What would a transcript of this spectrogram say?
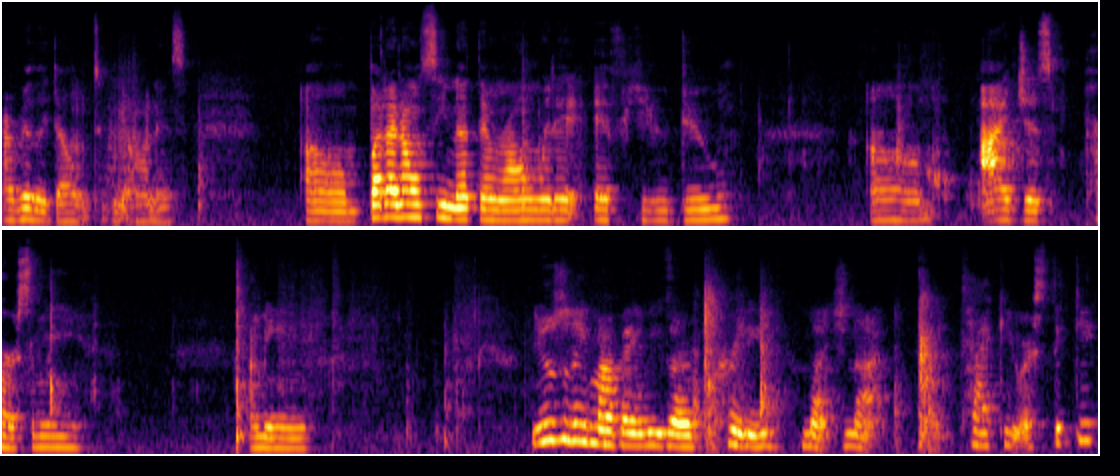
I really don't to be honest um, but I don't see nothing wrong with it if you do um, I just personally I mean usually my babies are pretty much not like tacky or sticky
